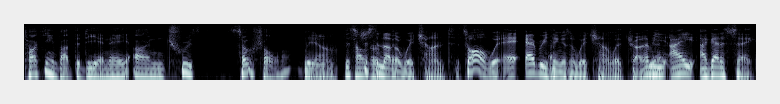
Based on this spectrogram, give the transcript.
talking about the DNA on Truth Social. know, it's just another witch hunt. It's all everything is a witch hunt with Trump. I mean, I I gotta say,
